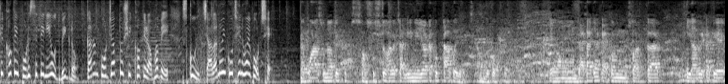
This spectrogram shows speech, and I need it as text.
শিক্ষক এই পরিস্থিতি নিয়ে উদ্বিগ্ন, কারণ পর্যাপ্ত শিক্ষকের অভাবে স্কুল চালানোই কঠিন হয়ে পড়ছে। পড়াশোনাকে খুব সু- সুষ্ঠুভাবে চালিয়ে নিয়ে যাওয়াটা খুব টাফ হয়ে যাচ্ছে আমাদের পক্ষে। এবং দেখা যাক এখন সরকার কীভাবে এটাকে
